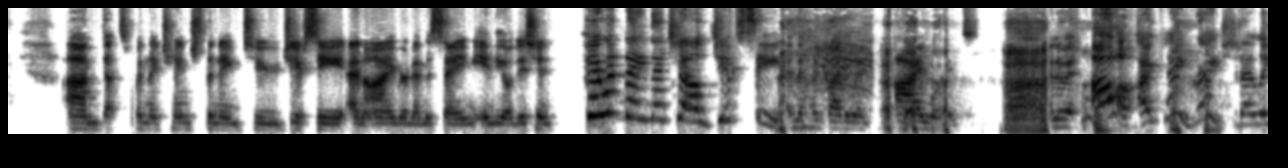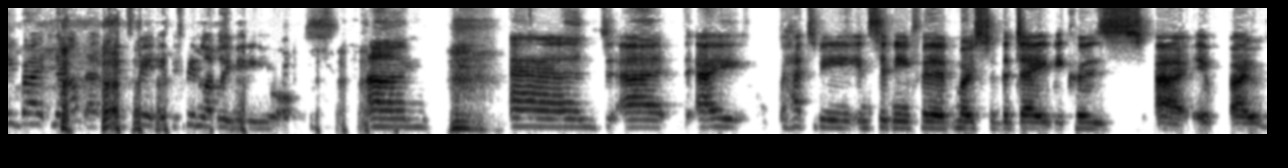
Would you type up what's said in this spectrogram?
um, that's when they changed the name to gypsy and i remember saying in the audition who would name their child gypsy? And the head writer went i would uh. Oh, okay, great. Should I leave right now? That, it's, been, it's been lovely meeting you all. Um, and uh, I had to be in Sydney for most of the day because uh, it, I,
